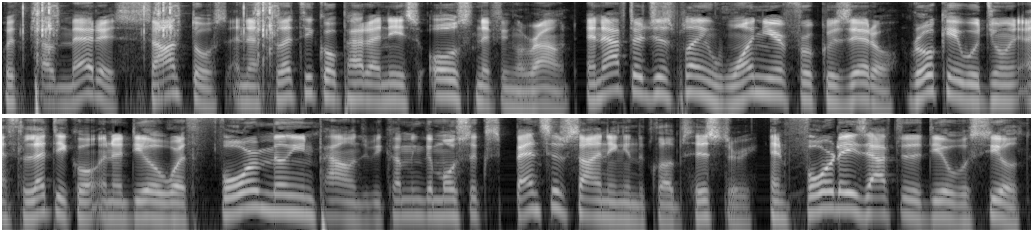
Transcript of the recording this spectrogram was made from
with Palmeiras, Santos, and Atletico Paranaense all sniffing around. And after just playing one year for Cruzeiro, Roque would join Atletico in a deal worth 4 million pounds, becoming the most expensive signing in the club's history. And four days after the deal was sealed,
